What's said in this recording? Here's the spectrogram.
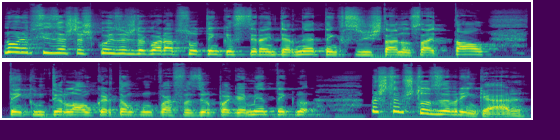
Não era preciso estas coisas de agora a pessoa tem que aceder à internet, tem que se registrar no site tal, tem que meter lá o cartão com que vai fazer o pagamento, tem que. Mas estamos todos a brincar.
